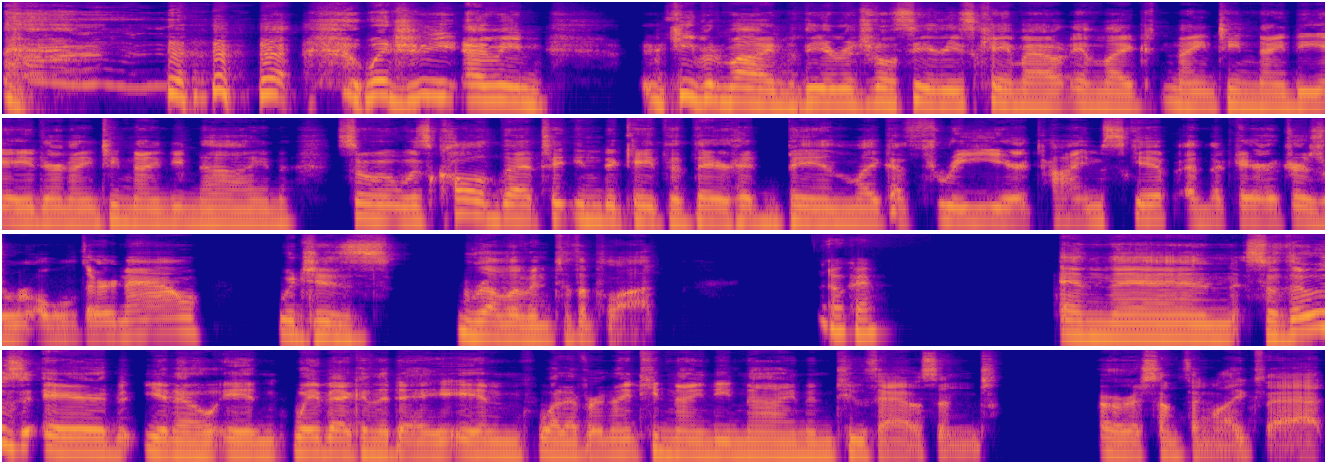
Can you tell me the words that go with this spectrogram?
Which, I mean, keep in mind the original series came out in like 1998 or 1999 so it was called that to indicate that there had been like a three year time skip and the characters were older now which is relevant to the plot. Okay. And then so those aired you know in way back in the day in whatever 1999 and 2000 or something like that.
